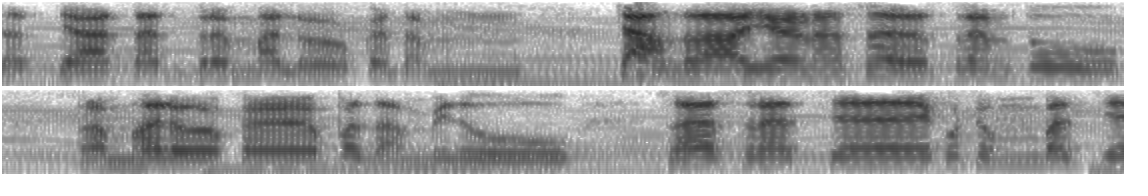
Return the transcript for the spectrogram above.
दद्या तद्ब्रह्मलोकदम्। चान्द्रायणसहस्रं तु ब्रह्मलोकपदं विदुः। सहस्रस्य कुटुम्बस्य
